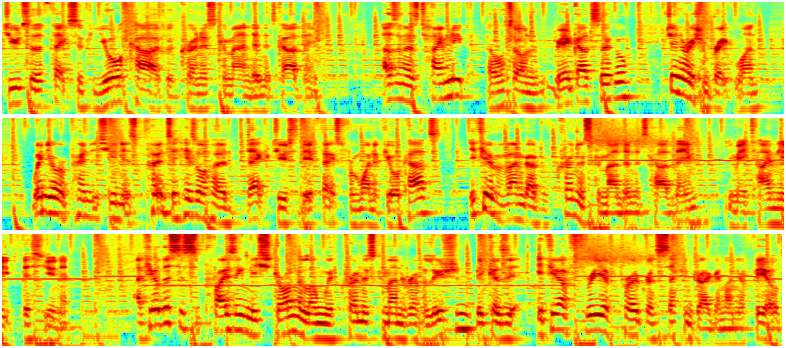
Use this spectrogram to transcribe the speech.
due to the effects of your card with Chronos Command in its card name. As in as Time Leap, also on rearguard circle, Generation Break 1, when your opponent's unit is put into his or her deck due to the effects from one of your cards, if you have a Vanguard with Chronos Command in its card name, you may Time Leap this unit. I feel this is surprisingly strong along with Chronos Commander Revolution because it, if you have 3 of Progress Second Dragon on your field,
